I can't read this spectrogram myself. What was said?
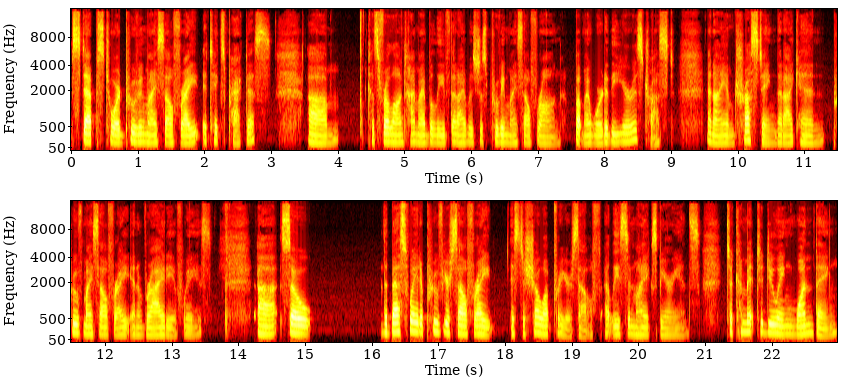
steps toward proving myself right. It takes practice. Um, because for a long time I believed that I was just proving myself wrong. But my word of the year is trust, and I am trusting that I can prove myself right in a variety of ways. Uh, so, the best way to prove yourself right is to show up for yourself, at least in my experience, to commit to doing one thing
